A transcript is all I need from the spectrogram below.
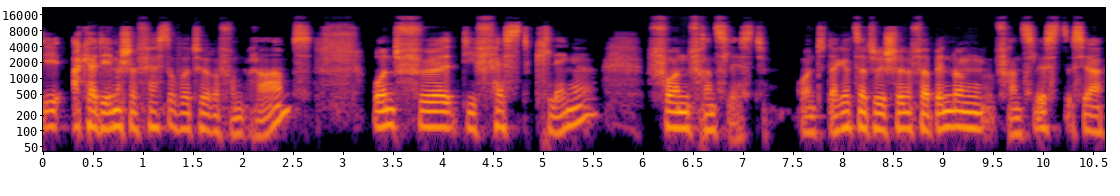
die akademische Festouvertüre von Brahms und für die Festklänge von Franz Liszt. Und da gibt's natürlich schöne Verbindungen. Franz Liszt ist ja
